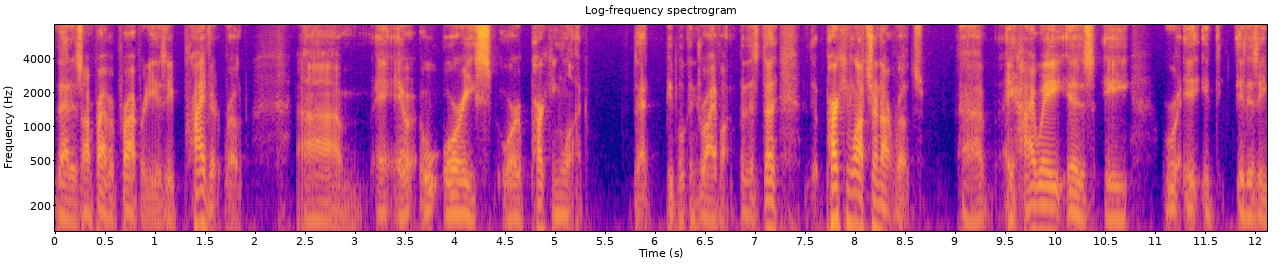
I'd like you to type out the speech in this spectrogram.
that is on private property is a private road um, or a or a parking lot that people can drive on. But the, parking lots are not roads. Uh, a highway is a it, it is a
